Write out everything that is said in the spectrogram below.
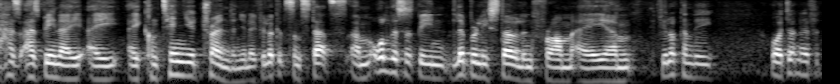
has, has been a, a, a continued trend. And you know, if you look at some stats, um, all of this has been liberally stolen from a um, if you look on the, oh, I don't know if it,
